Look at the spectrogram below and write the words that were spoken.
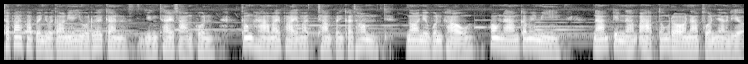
สภาพความเป็นอยู่ตอนนี้อยู่ด้วยกันหญิงชายสามคน ต้องหาไม้ไผ่มาทำเป็นกระท่อม นอนอยู่บนเขา ห้องน้ำก็ไม่มี น้ำกินน้ำอาบต้องรอน้ำฝนอย่างเดียว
